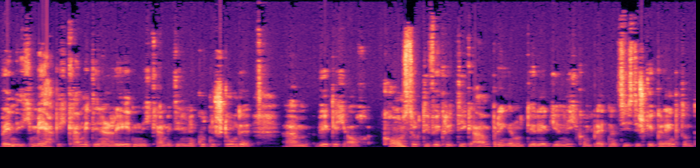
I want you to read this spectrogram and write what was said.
wenn ich merke, ich kann mit ihnen reden, ich kann mit ihnen in einer guten Stunde ähm, wirklich auch konstruktive Kritik anbringen und die reagieren nicht komplett narzisstisch gekränkt und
